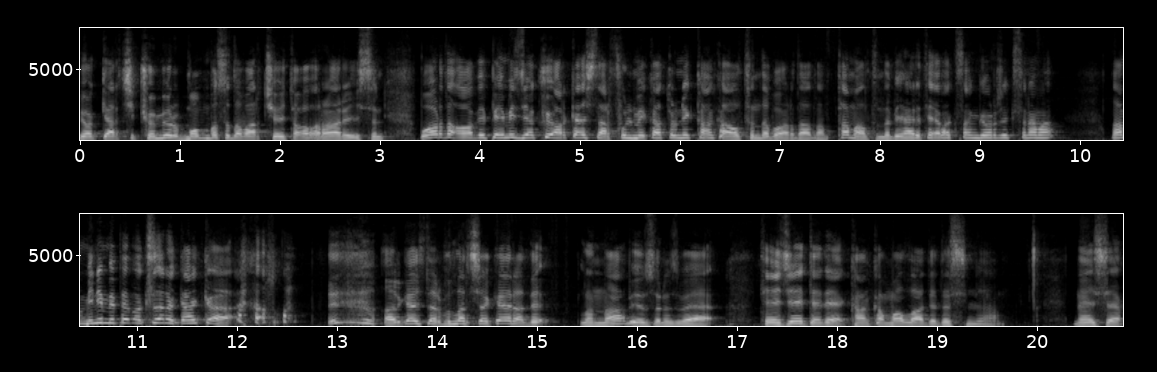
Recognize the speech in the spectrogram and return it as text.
Yok gerçi kömür bombası da var. Çeytağı var ha reisin. Bu arada AWP'miz yakıyor arkadaşlar. Full mekatronik kanka altında bu arada adam. Tam altında. Bir haritaya baksan göreceksin ama. Lan mini map'e baksana kanka. Allah. Arkadaşlar bunlar şaka herhalde. Lan ne yapıyorsunuz be? TC dede. Kankam vallahi dedesin ya. Neyse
